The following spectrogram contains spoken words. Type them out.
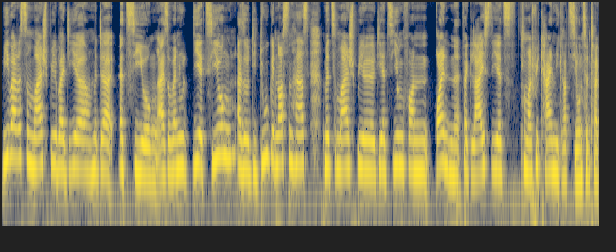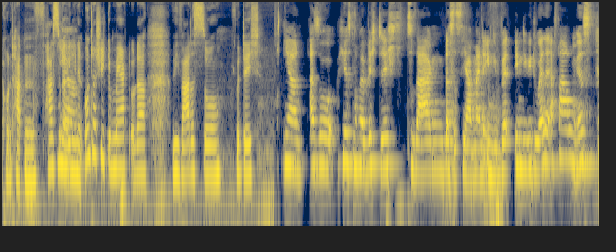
Wie war das zum Beispiel bei dir mit der Erziehung? Also wenn du die Erziehung, also die du genossen hast, mit zum Beispiel die Erziehung von Freunden vergleichst, die jetzt zum Beispiel keinen Migrationshintergrund hatten, hast du ja. da irgendwie einen Unterschied gemerkt oder wie war das so für dich? Ja, also hier ist nochmal wichtig zu sagen, dass es ja meine individuelle Erfahrung ist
